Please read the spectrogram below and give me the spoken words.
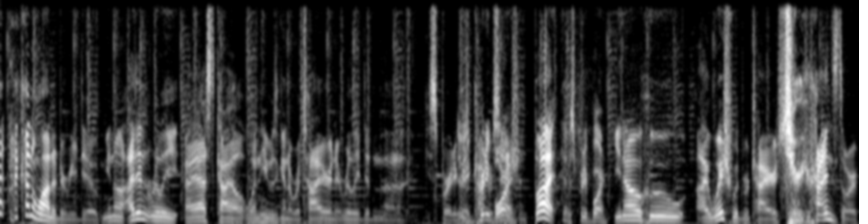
what? I kind of wanted to redo. You know, I didn't really. I asked Kyle when he was going to retire, and it really didn't uh, spur a was great pretty boring. But it was pretty boring. you know who I wish would retire is Jerry Reinsdorf.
